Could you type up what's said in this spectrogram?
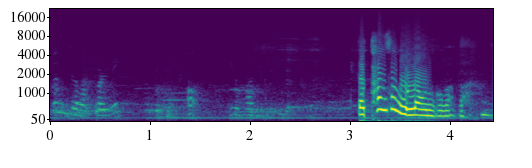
분주 막걸리? 어, 이거. 야, 탄산 올라오는 거 봐봐. 오,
